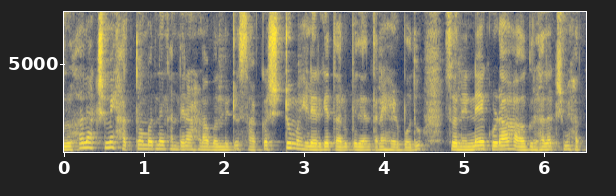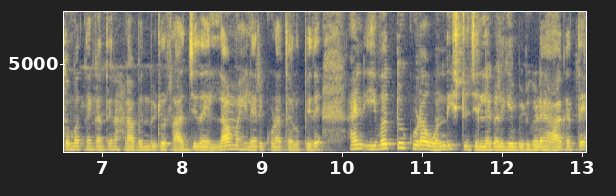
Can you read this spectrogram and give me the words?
ಗೃಹಲಕ್ಷ್ಮಿ ಹತ್ತೊಂಬತ್ತನೇ ಕಂತಿನ ಹಣ ಬಂದುಬಿಟ್ಟು ಸಾಕಷ್ಟು ಮಹಿಳೆಯರಿಗೆ ತಲುಪಿದೆ ಅಂತಲೇ ಹೇಳ್ಬೋದು. ಸೊ, ನಿನ್ನೆ ಕೂಡ ಗೃಹಲಕ್ಷ್ಮಿ ಹತ್ತೊಂಬತ್ತನೇ ಕಂತಿನ ಹಣ ಬಂದುಬಿಟ್ಟು ರಾಜ್ಯದ ಎಲ್ಲ ಮಹಿಳೆಯರಿಗೆ ಕೂಡ ತಲುಪಿದೆ. ಆ್ಯಂಡ್ ಇವತ್ತು ಕೂಡ ಒಂದಿಷ್ಟು ಜಿಲ್ಲೆಗಳಿಗೆ ಬಿಡುಗಡೆ ಆಗುತ್ತೆ.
